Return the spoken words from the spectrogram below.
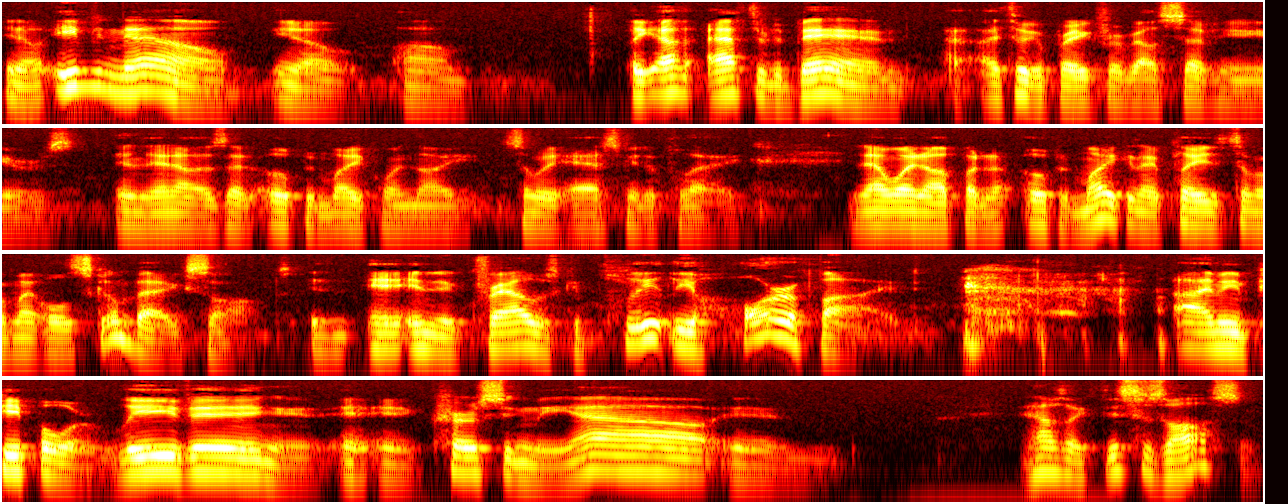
you know, even now, you know, um, like af- after the band, I-, I took a break for about seven years, and then I was at an open mic one night. Somebody asked me to play, and I went up on an open mic and I played some of my old scumbag songs, and, and, and the crowd was completely horrified. I mean, people were leaving and, and, and cursing me out, and and I was like, "This is awesome!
